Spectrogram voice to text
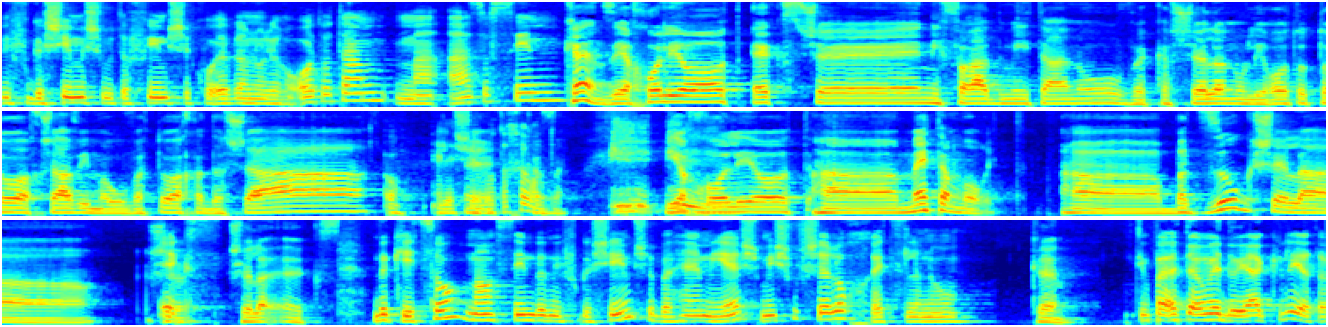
מפגשים משותפים שכואב לנו לראות אותם, מה אז עושים? כן, זה יכול להיות אקס שנפרד מאיתנו וקשה לנו לראות אותו עכשיו עם אהובתו החדשה. או, אלה שאלות אה, אחרות. כזה. יכול להיות המטאמורית, הבת זוג של ה... אקס. של האקס, בקיצור, מה עושים במפגשים שבהם יש מישהו שלוחץ לנו? כן. טיפה יותר מדויק לי, אתה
